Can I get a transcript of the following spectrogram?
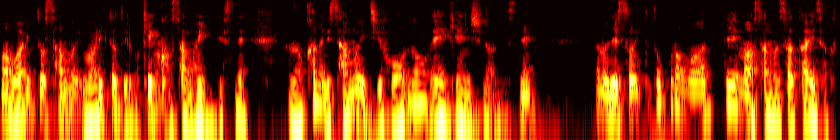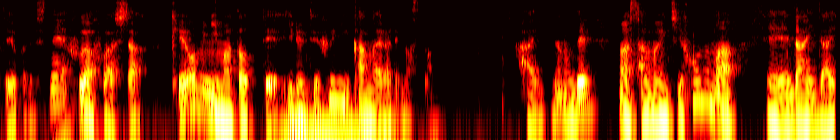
まあ、割と寒い、割とというか結構寒いですね。あの、かなり寒い地方の、え犬種なんですね。なので、そういったところもあって、まあ、寒さ対策というかですね、ふわふわした毛を身にまとっているというふうに考えられますと。はい。なので、まあ、寒い地方の、まあ、えー代々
